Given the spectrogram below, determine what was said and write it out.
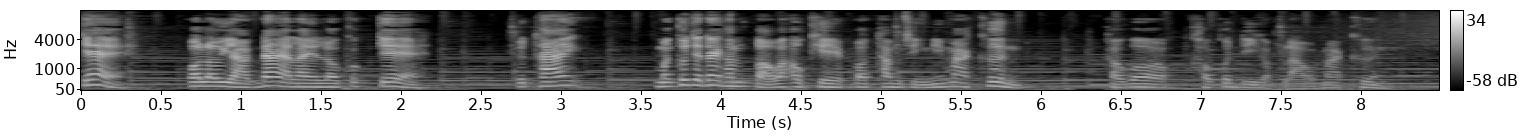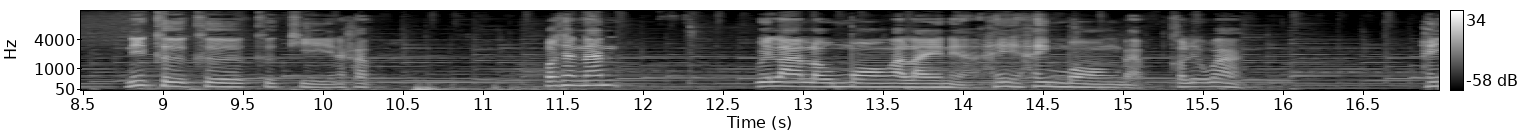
แก้พอเราอยากได้อะไรเราก็แก้ สุดท้ายมันก็จะได้คำตอบว่าโอเค พอทำสิ่งนี้มากขึ้นเขาก็เขาก็ดีกับเรามากขึ้น นี่คือคือคือคีย์นะครับ เพราะฉะนั้นเวลาเรามองอะไรเนี่ยให้ให้มองแบบเขาเรียกว่า ให้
